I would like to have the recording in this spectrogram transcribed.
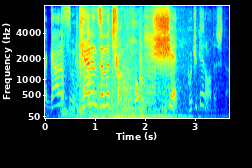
I got us some cannons in the trunk. Holy shit. Where'd you get all this stuff?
